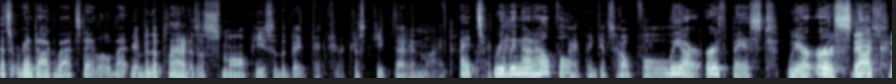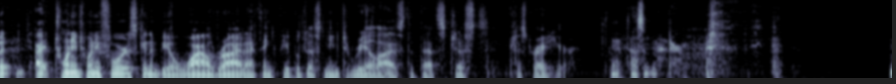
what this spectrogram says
that's what we're going to talk about today a little bit. Yeah, but the planet is a small piece of the big picture. Just keep that in mind. It's really not helpful. I think it's helpful. We are Earth based. We, are, Earth stuck. but I, 2024 is going to be a wild ride. I think people just need to realize that that's just just right here. It doesn't matter.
